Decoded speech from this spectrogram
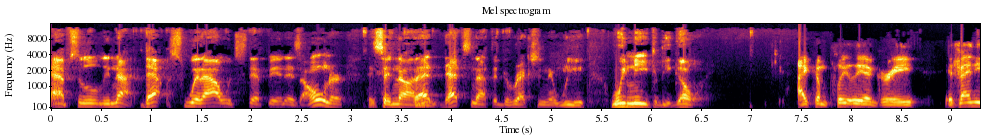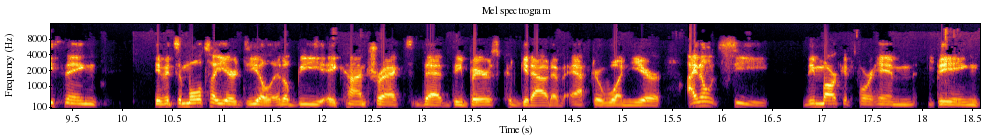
absolutely not. That's when I would step in as owner and say, no, that that's not the direction that we we need to be going. I completely agree. If anything, if it's a multi-year deal, it'll be a contract that the Bears could get out of after one year. I don't see the market for him being,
